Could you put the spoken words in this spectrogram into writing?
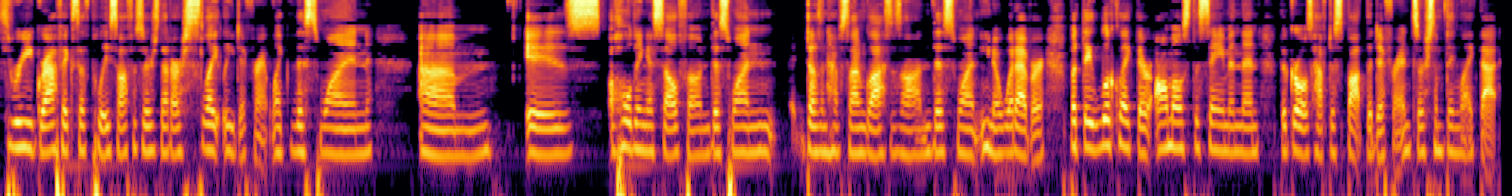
three graphics of police officers that are slightly different like this one um is holding a cell phone. This one doesn't have sunglasses on. This one, you know, whatever. But they look like they're almost the same and then the girls have to spot the difference or something like that.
